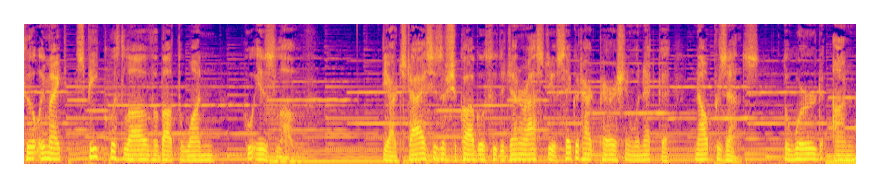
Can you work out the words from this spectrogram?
so that we might speak with love about the one who is love. The Archdiocese of Chicago, through the generosity of Sacred Heart Parish in Winnetka, now presents The Word on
